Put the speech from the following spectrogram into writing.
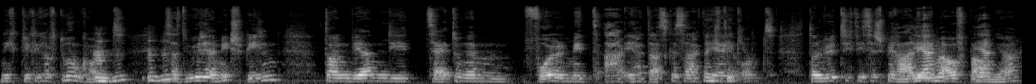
nicht wirklich auf Touren kommt. Mhm. mhm. Das heißt, würde er mitspielen, dann werden die Zeitungen voll mit, ah, er hat das gesagt, er, und dann würde sich diese Spirale ja. immer aufbauen, ja. ja.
